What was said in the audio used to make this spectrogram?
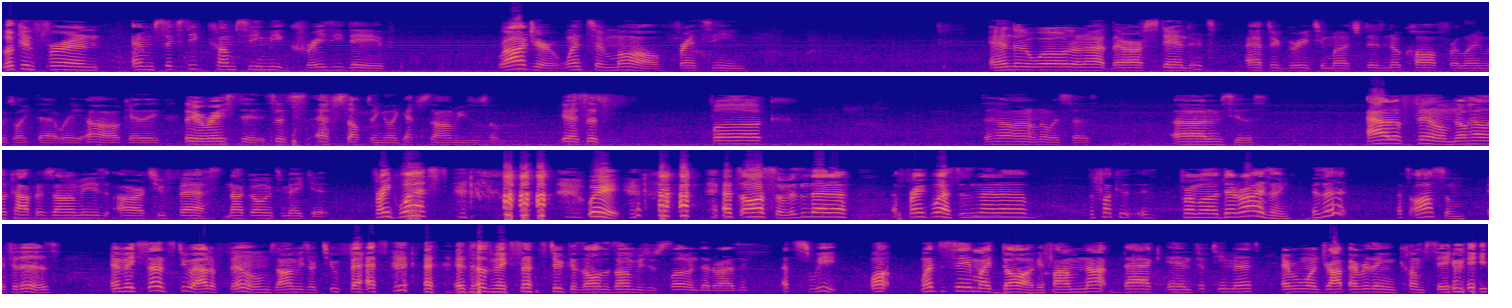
Looking for an M60? Come see me, Crazy Dave. Roger went to mall. Francine. End of the world or not, there are standards. I have to agree too much. There's no call for language like that. Wait, oh, okay, they they erased it. It says F something, like F zombies or something. Yeah, it says fuck. The hell? I don't know what it says. Uh, let me see this. Out of film. No helicopter zombies are too fast. Not going to make it. Frank West. Wait, that's awesome. Isn't that uh, Frank West? Isn't that uh, the fuck is, is from uh, Dead Rising? Isn't it? That's awesome. If it is. It makes sense too. Out of film, zombies are too fast. it does make sense too, because all the zombies are slow in Dead Rising. That's sweet. Well, went to save my dog. If I'm not back in 15 minutes, everyone drop everything and come save me.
